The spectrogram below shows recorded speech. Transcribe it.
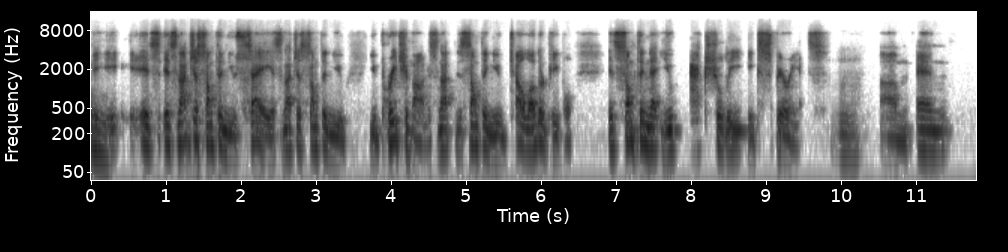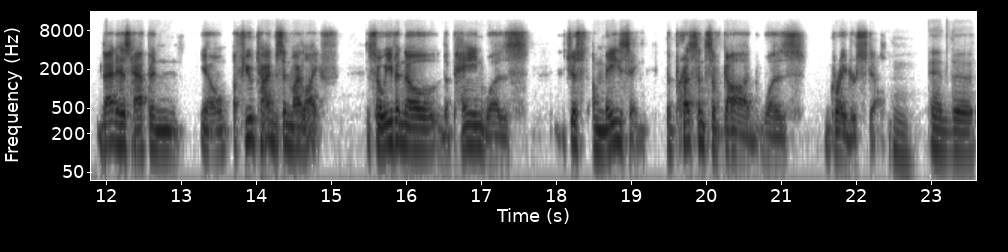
Mm-hmm. It's it's not just something you say. It's not just something you you preach about. It's not something you tell other people. It's something that you actually experience, mm. um, and that has happened, you know, a few times in my life. So even though the pain was just amazing, the presence of God was greater still. Mm. And the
